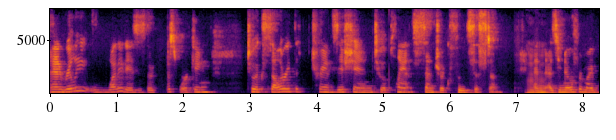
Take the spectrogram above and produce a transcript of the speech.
And really, what it is, is they're just working to accelerate the transition to a plant centric food system. Mm-hmm. And as you know from my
